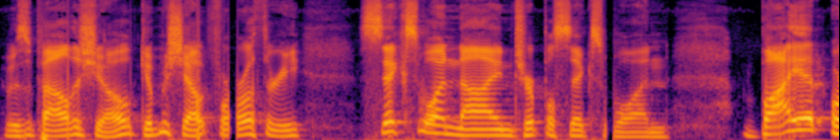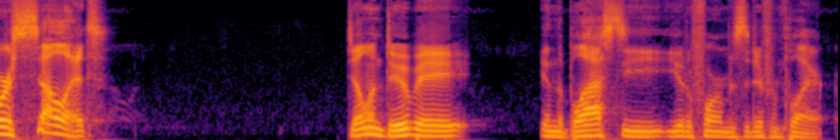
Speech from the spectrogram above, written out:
who's a pal of the show, give him a shout 403 619 6661. Buy it or sell it. Dillon Dubé in the Blasty uniform is a different player.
